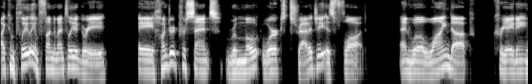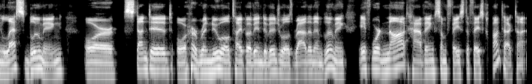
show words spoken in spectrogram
I completely and fundamentally agree. A hundred percent remote work strategy is flawed and will wind up creating less blooming or stunted or renewal type of individuals rather than blooming if we're not having some face to face contact time.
